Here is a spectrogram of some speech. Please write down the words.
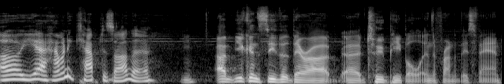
Oh yeah, how many captors are there? Um, you can see that there are uh, two people in the front of this van.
